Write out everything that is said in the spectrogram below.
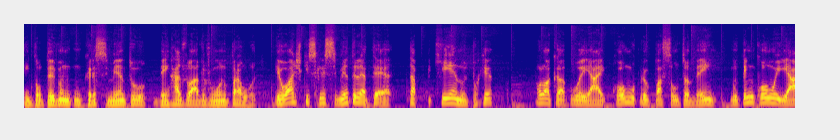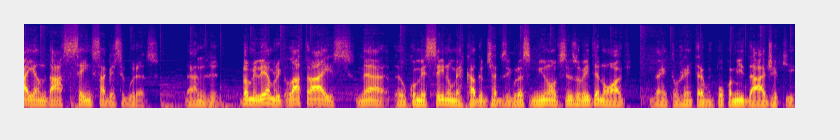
Então teve um, um, crescimento bem razoável de um ano para outro. Eu acho que esse crescimento ele até está pequeno, porque coloca o AI como preocupação também, não tem como o AI andar sem cibersegurança. Né? Uhum. Eu me lembro que lá atrás, né, eu comecei no mercado de cibersegurança em 1999, né, então já entrego um pouco a minha idade aqui,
